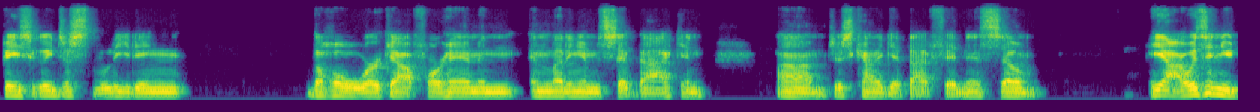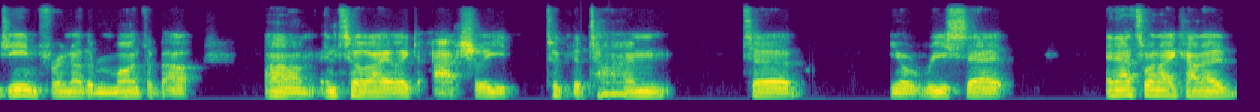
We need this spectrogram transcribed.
basically just leading the whole workout for him and and letting him sit back and um, just kind of get that fitness. So yeah, I was in Eugene for another month about um, until I like actually took the time to, you know, reset. And that's when I kind of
